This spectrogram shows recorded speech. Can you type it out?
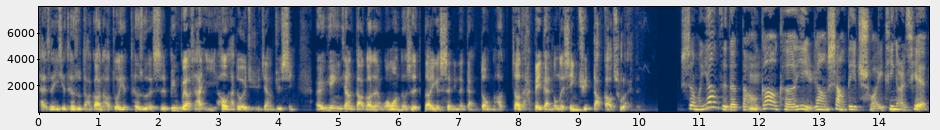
产生一些特殊祷告，然后做一些特殊的事，并不表示他以后他都会继续这样去行。而愿意这样祷告的人，往往都是得到一个圣灵的感动，然后照着他被感动的心去祷告出来的。什么样子的祷告可以让上帝垂听，嗯、而且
